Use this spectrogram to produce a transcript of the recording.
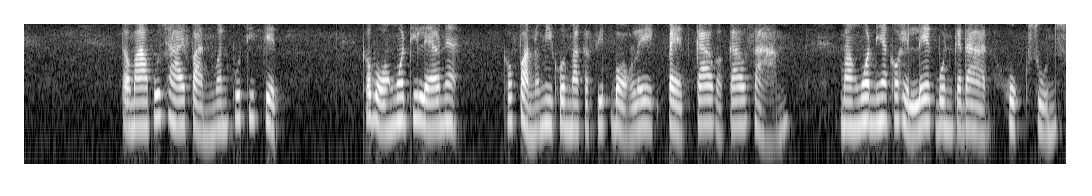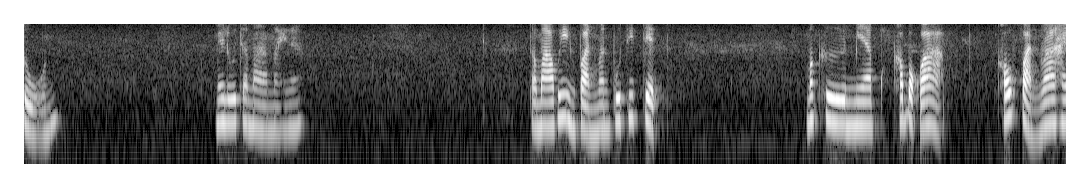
27 ต่อมาผู้ชายฝันวันพุธที่ 7 เขาบอกว่างวดที่แล้วเนี่ยเขาฝันว่ามีคนมากระซิบบอกเลข 89 กับ 93 มางวดนี้เขาเห็นเลขบนกระดาษ 600 ไม่รู้จะมาไหมนะ ต่อมาผู้หญิงฝันวันพุธที่7เมื่อคืนเมียเขาบอกว่าเขาฝันว่าให้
